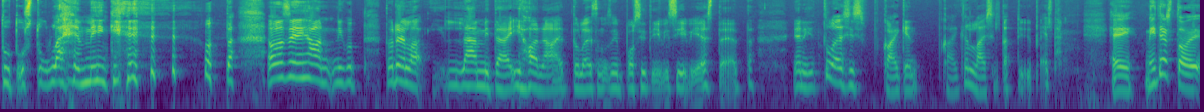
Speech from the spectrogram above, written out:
tutustua lähemminkin. Mutta on se ihan niin kuin, todella lämmitää ihanaa, että tulee semmoisia positiivisia viestejä. Että, ja niitä tulee siis kaiken kaikenlaisilta tyypeiltä. Hei, mitäs toi,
